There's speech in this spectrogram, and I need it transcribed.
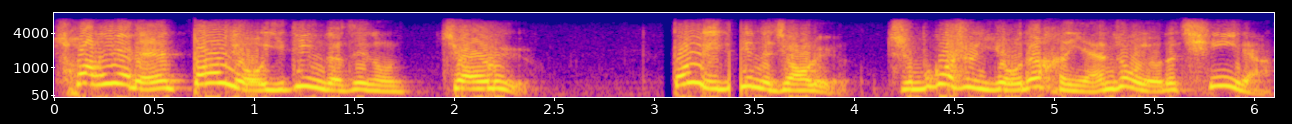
创业的人都有一定的这种焦虑，都有一定的焦虑，只不过是有的很严重，有的轻一点。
